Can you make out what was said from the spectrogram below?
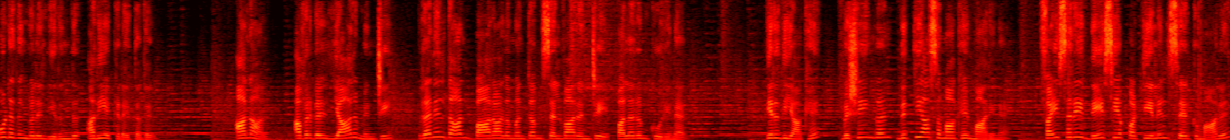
ஊடகங்களில் இருந்து அறிய கிடைத்தது. ஆனால் அவர்கள் யாருமின்றி ரணில்தான் பாராளுமன்றம் செல்வார் என்றே பலரும் கூறினர். இறுதியாக விஷயங்கள் வித்தியாசமாக மாறின. ஃபைசரை தேசிய பட்டியலில் சேர்க்குமாறு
